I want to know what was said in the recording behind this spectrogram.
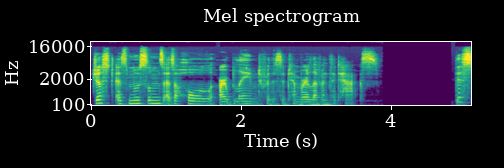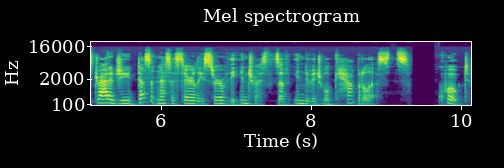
just as Muslims as a whole are blamed for the September 11th attacks. This strategy doesn't necessarily serve the interests of individual capitalists. Quote,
